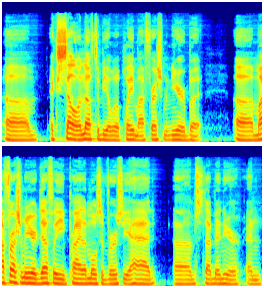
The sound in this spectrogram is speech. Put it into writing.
um, excel enough to be able to play my freshman year. But uh, my freshman year definitely probably the most adversity I had um, since I've been here, and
